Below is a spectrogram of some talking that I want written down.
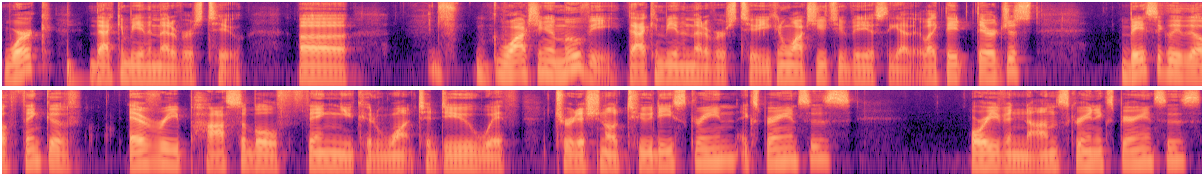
Work that can be in the metaverse too. Uh, f- watching a movie that can be in the metaverse too. You can watch YouTube videos together. Like they they're just basically they'll think of every possible thing you could want to do with traditional 2D screen experiences or even non-screen experiences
